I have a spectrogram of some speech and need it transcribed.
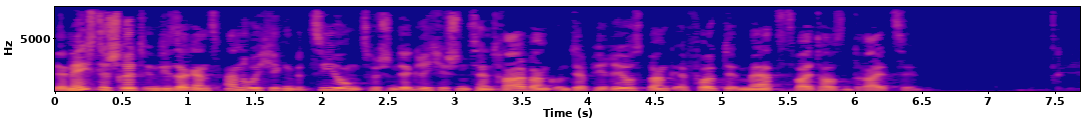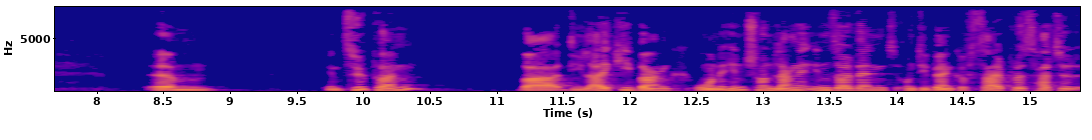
Der nächste Schritt in dieser ganz anrüchigen Beziehung zwischen der griechischen Zentralbank und der Piraeus Bank erfolgte im März 2013. Ähm, in Zypern war die Laiki Bank ohnehin schon lange insolvent und die Bank of Cyprus hatte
